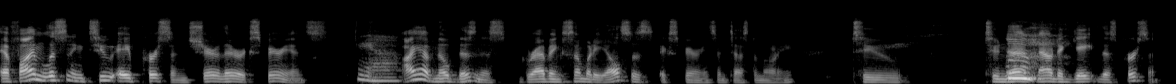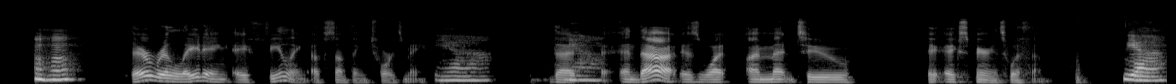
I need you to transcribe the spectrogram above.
if i'm listening to a person share their experience Yeah. i have no business grabbing somebody else's experience and testimony to to now, now negate this person Mm-hmm. they're relating a feeling of something towards me Yeah. that Yeah. and that is what i'm meant to experience with them Yeah,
